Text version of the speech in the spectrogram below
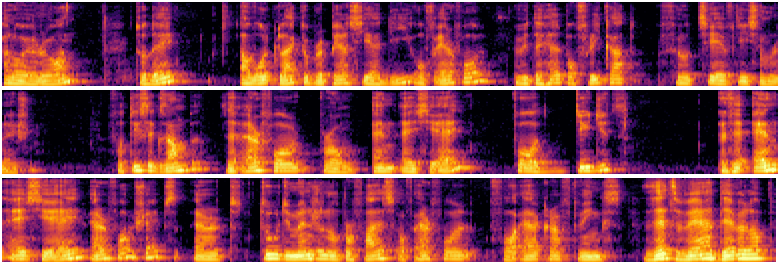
Hello everyone. Today I would like to prepare CAD of airfoil with the help of FreeCAD for CFD simulation. For this example, the airfoil from NACA, four digits. The NACA airfoil shapes are two-dimensional profiles of airfoil for aircraft wings that were developed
